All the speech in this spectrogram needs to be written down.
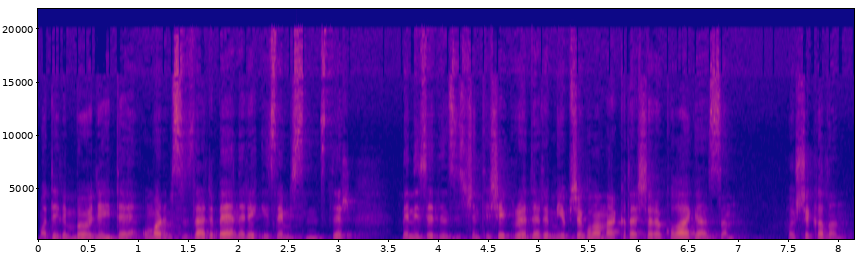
Modelim böyleydi. Umarım sizler de beğenerek izlemişsinizdir. Beni izlediğiniz için teşekkür ederim. Yapacak olan arkadaşlara kolay gelsin. Hoşçakalın.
